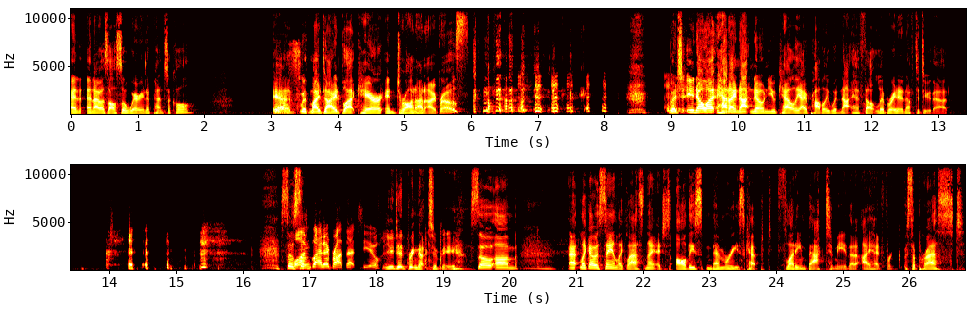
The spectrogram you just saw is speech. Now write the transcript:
And, and I was also wearing a pentacle. And Yes. with my dyed black hair and drawn on eyebrows. Which, you know what? Had I not known you, Kelly, I probably would not have felt liberated enough to do that. so Well, some- I'm glad I brought that to you. you did bring that to me. So, um, at, like I was saying, like last night, I just all these memories kept flooding back to me that I had for, suppressed,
